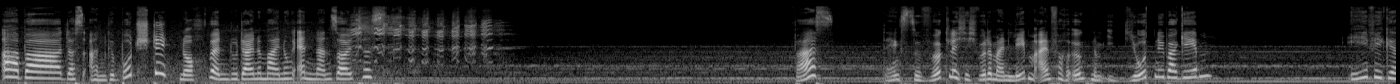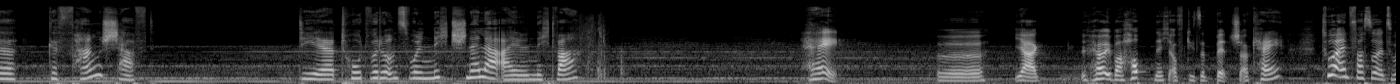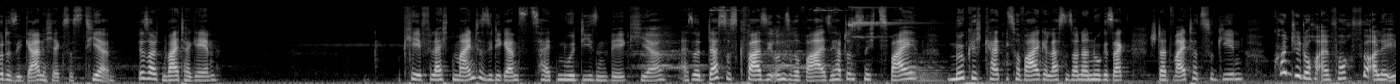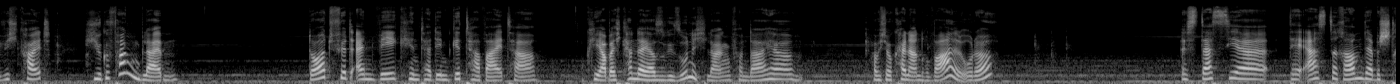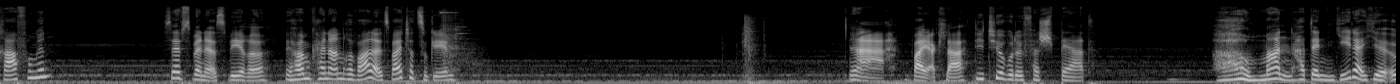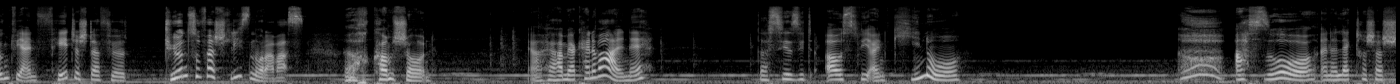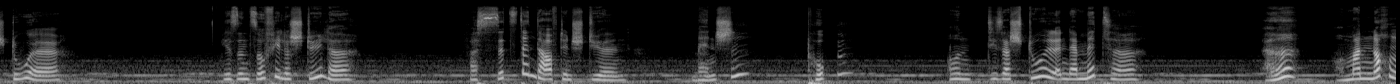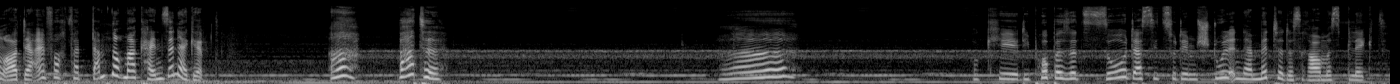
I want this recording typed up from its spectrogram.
Aber das Angebot steht noch, wenn du deine Meinung ändern solltest. Was? Denkst du wirklich, ich würde mein Leben einfach irgendeinem Idioten übergeben? Ewige Gefangenschaft. Der Tod würde uns wohl nicht schneller eilen, nicht wahr? Hey. Äh, ja, hör überhaupt nicht auf diese Bitch, okay? Tu einfach so, als würde sie gar nicht existieren. Wir sollten weitergehen. Okay, vielleicht meinte sie die ganze Zeit nur diesen Weg hier. Also das ist quasi unsere Wahl. Sie hat uns nicht zwei Möglichkeiten zur Wahl gelassen, sondern nur gesagt, statt weiterzugehen, könnt ihr doch einfach für alle Ewigkeit hier gefangen bleiben. Dort führt ein Weg hinter dem Gitter weiter. Okay, aber ich kann da ja sowieso nicht lang, von daher habe ich auch keine andere Wahl, oder? Ist das hier der erste Raum der Bestrafungen? Selbst wenn er es wäre. Wir haben keine andere Wahl, als weiterzugehen. Ja, war ja klar. Die Tür wurde versperrt. Oh Mann, hat denn jeder hier irgendwie einen Fetisch dafür, Türen zu verschließen oder was? Ach, komm schon. Ja, wir haben ja keine Wahl, ne? Das hier sieht aus wie ein Kino. Ach so, ein elektrischer Stuhl. Hier sind so viele Stühle. Was sitzt denn da auf den Stühlen? Menschen? Puppen? Und dieser Stuhl in der Mitte. Hä? Oh Mann, noch ein Ort, der einfach verdammt nochmal keinen Sinn ergibt. Ah, warte. Ah, Okay, die Puppe sitzt so, dass sie zu dem Stuhl in der Mitte des Raumes blickt.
